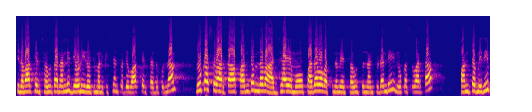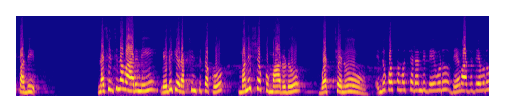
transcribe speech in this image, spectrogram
చిన్న వాక్యం చదువుతానండి. దేవుడు ఈరోజు మనకి ఇచ్చినటువంటి వాక్యం చదువుకుందాం. లూకస్వార్త పంతొమ్మిదవ అధ్యాయము పదవ వచనం నేను చదువుతున్నాను చూడండి. లూకస్వార్త పంతొమ్మిది పది. నశించిన వారిని వెదికి రక్షించుటకు మనుష్య కుమారుడు వచ్చెను. ఎందుకోసం వచ్చాడండి దేవుడు? దేవాది దేవుడు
